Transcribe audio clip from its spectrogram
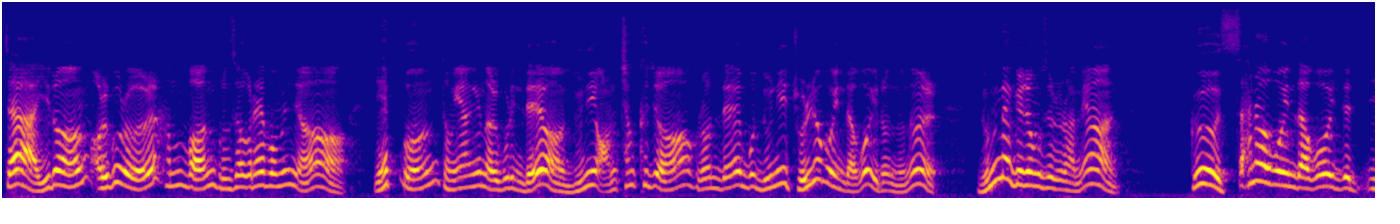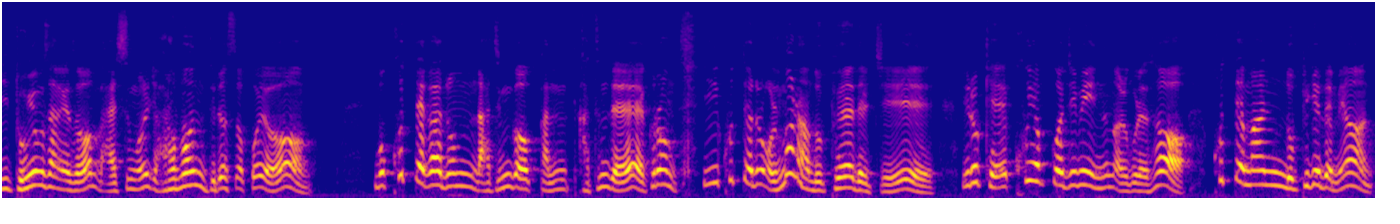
자 이런 얼굴을 한번 분석을 해보면요. 예쁜 동양인 얼굴인데요. 눈이 엄청 크죠. 그런데 뭐 눈이 졸려 보인다고 이런 눈을 눈매 교정술을 하면 그 싸나워 보인다고 이제 이 동영상에서 말씀을 여러 번 드렸었고요. 뭐 콧대가 좀 낮은 것 같은데 그럼 이 콧대를 얼마나 높여야 될지 이렇게 코옆 거짐이 있는 얼굴에서 콧대만 높이게 되면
